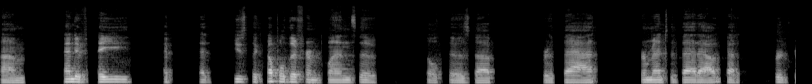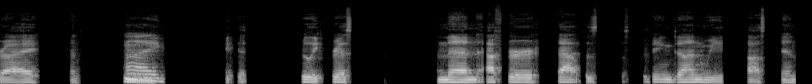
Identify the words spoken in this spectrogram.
um, kind of I, I had used a couple different blends of built those up for that, fermented that out, got it super dry, and Hmm. I make it really crisp. And then after that was being done, we tossed in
